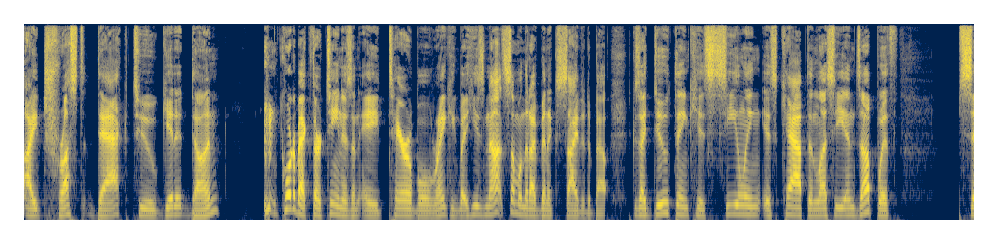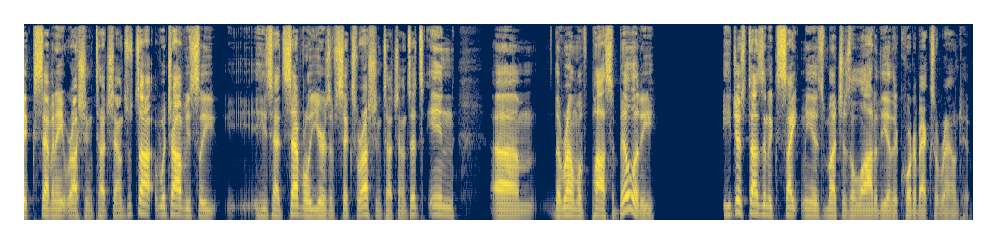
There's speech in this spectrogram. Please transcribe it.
I trust Dak to get it done. Quarterback 13 isn't a terrible ranking, but he's not someone that I've been excited about because I do think his ceiling is capped unless he ends up with six, seven, eight rushing touchdowns, which which obviously he's had several years of six rushing touchdowns. It's in um, the realm of possibility. He just doesn't excite me as much as a lot of the other quarterbacks around him.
